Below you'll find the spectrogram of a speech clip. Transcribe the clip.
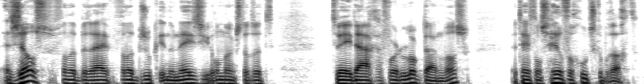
zelfs van het, bedrijf, van het bezoek Indonesië, ondanks dat het twee dagen voor de lockdown was. Het heeft ons heel veel goeds gebracht.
